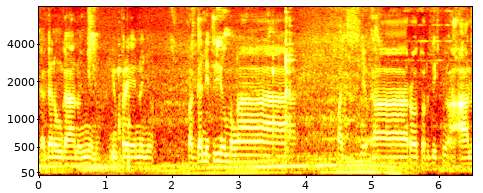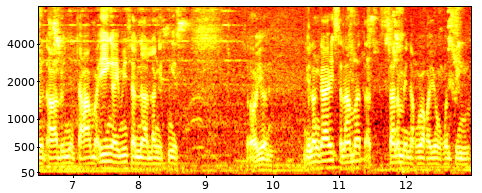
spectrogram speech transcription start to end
Kaya ganun-ganon yun. Yung preno nyo. Pag ganito yung mga pads nyo, ah, rotor disc nyo, aalon-alon yan. Tsaka maingay, minsan nalangit-ngit. So, yun. Yun lang guys. Salamat at sana may nakuha kayong konting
